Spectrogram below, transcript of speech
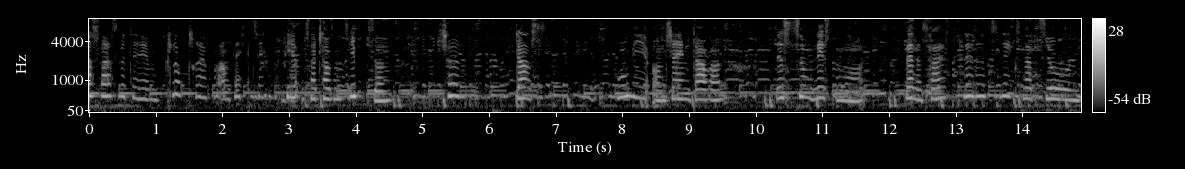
das war's mit dem Clubtreffen am 16.04.2017. Schön, dass Ruby und Jane da waren. Bis zum nächsten Mal, wenn es heißt Planet Snakes Nation.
